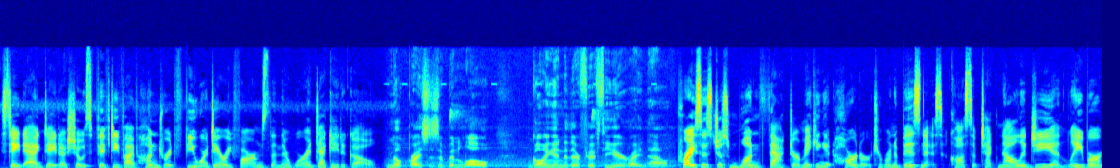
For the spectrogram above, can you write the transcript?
State ag data shows 5,500 fewer dairy farms than there were a decade ago. Milk prices have been low going into their fifth year right now. Price is just one factor making it harder to run a business. Costs of technology and labor,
